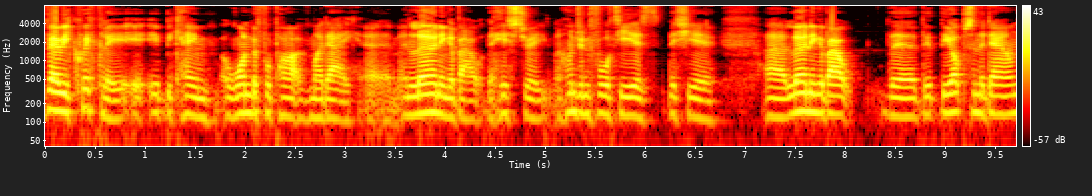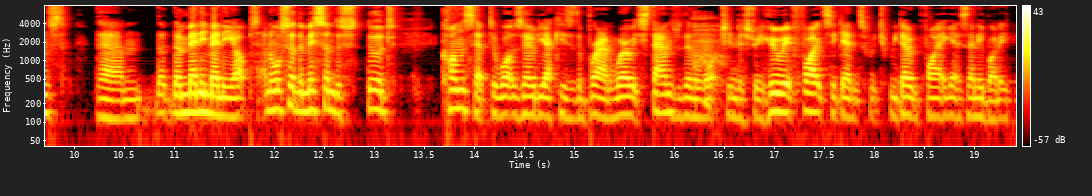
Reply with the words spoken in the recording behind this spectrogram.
very quickly, it, it became a wonderful part of my day, um, and learning about the history, 140 years this year, uh, learning about the, the the ups and the downs, um, the, the many many ups, and also the misunderstood concept of what Zodiac is as a brand, where it stands within the watch industry, who it fights against, which we don't fight against anybody.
